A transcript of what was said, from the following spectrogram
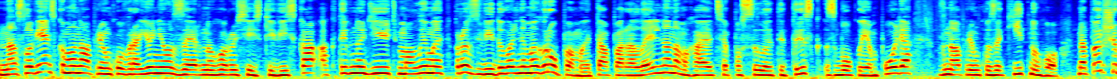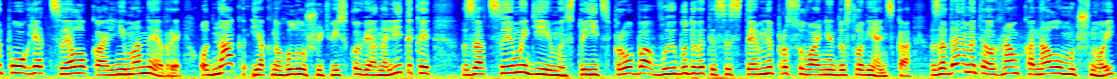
На слов'янському напрямку в районі Озерного російські війська активно діють малими розвідувальними групами та паралельно намагаються посилити тиск з боку Ямполя в напрямку Закітного. На перший погляд, це локальні маневри. Однак, як наголошують військові аналітики, за цими діями стоїть спроба вибудувати системне просування до Слов'янська. За даними телеграм-каналу Мучной,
